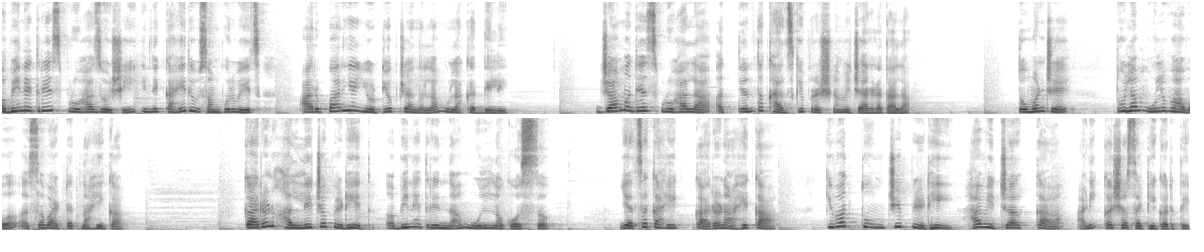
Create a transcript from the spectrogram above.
अभिनेत्री स्पृहा जोशी हिने काही दिवसांपूर्वीच आरपार या यूट्यूब चॅनलला मुलाखत दिली ज्यामध्ये स्पृहाला अत्यंत खाजगी प्रश्न विचारण्यात आला. तो म्हणजे तुला मूल व्हावं असं वाटत नाही का? कारण हल्लीच्या पिढीत अभिनेत्रींना मूल नको असतं. याचं काही कारण आहे का? किंवा तुमची पिढी हा विचार का आणि कशासाठी करते?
